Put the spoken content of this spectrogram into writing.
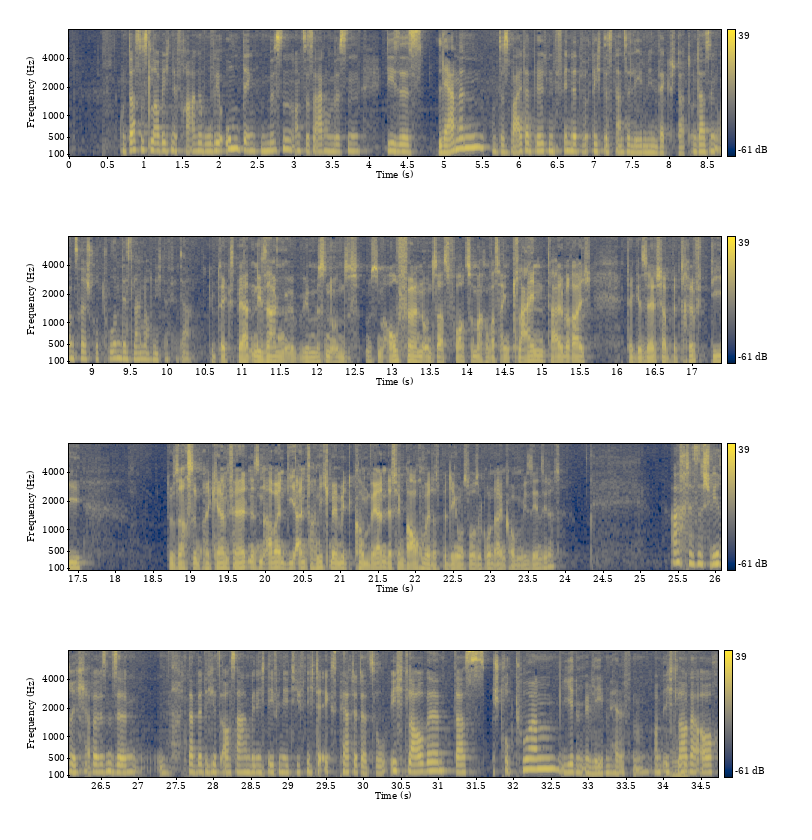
Und das ist, glaube ich, eine Frage, wo wir umdenken müssen und zu sagen müssen, dieses Lernen und das Weiterbilden findet wirklich das ganze Leben hinweg statt. Und da sind unsere Strukturen bislang noch nicht dafür da. Es gibt Experten, die sagen, wir müssen uns müssen aufhören, uns das vorzumachen, was einen kleinen Teilbereich der Gesellschaft betrifft, die, du sagst, in prekären Verhältnissen arbeiten, die einfach nicht mehr mitkommen werden. Deswegen brauchen wir das bedingungslose Grundeinkommen. Wie sehen Sie das? Ach, das ist schwierig. Aber wissen Sie, da würde ich jetzt auch sagen, bin ich definitiv nicht der Experte dazu. Ich glaube, dass Strukturen jedem im Leben helfen. Und ich mhm. glaube auch,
